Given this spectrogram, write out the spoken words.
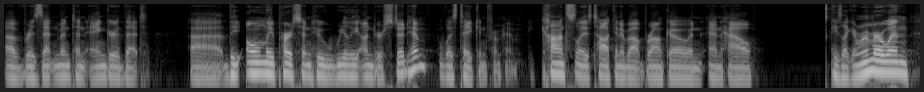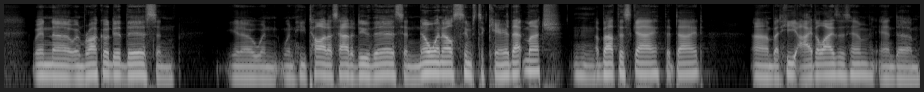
of resentment and anger that uh, the only person who really understood him was taken from him. He constantly is talking about Bronco and and how he's like, "I remember when when uh, when Bronco did this, and you know when when he taught us how to do this, and no one else seems to care that much." Mm-hmm. about this guy that died, um, but he idolizes him and um,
